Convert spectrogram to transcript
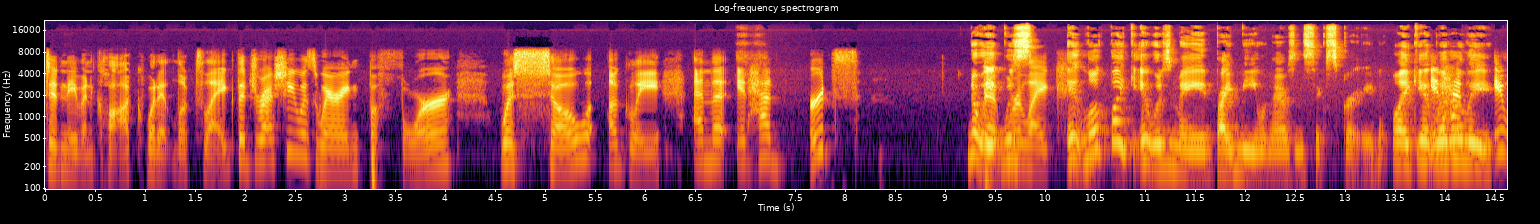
didn't even clock what it looked like. The dress she was wearing before was so ugly and the it had birds No, it was were like It looked like it was made by me when I was in sixth grade. Like it, It had- literally. it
